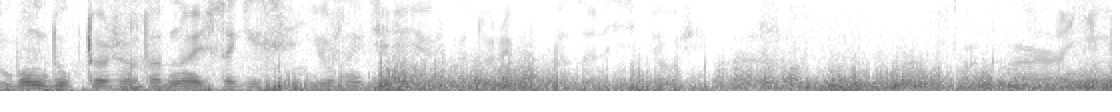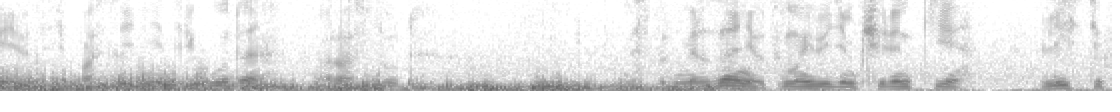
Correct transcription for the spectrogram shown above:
Бундук тоже вот одно из таких южных деревьев, показали себя очень хорошо. По крайней мере, эти последние три года растут без подмерзания. Вот мы видим черенки листьев,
